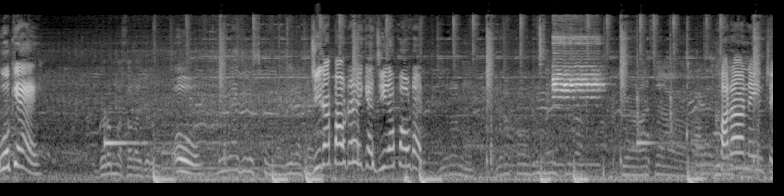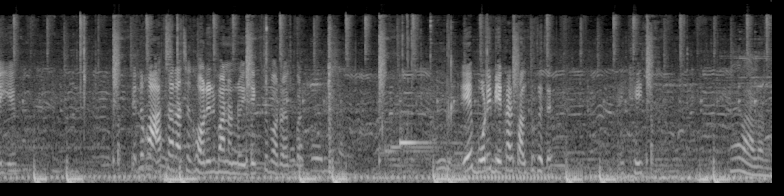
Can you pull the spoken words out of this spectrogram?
वो क्या है गरम मसाला है गरम ओ जीरा जिस करना जीरा जीरा पाउडर है क्या जीरा पाउडर जीरा नहीं जीरा पाउडर नहीं जीरा क्या ऐसा খারা নেই চাইয়ে এ দেখো আচার আছে ঘরের বানানো এই দেখতে পারো একবার এ বড়ি বেকার ফালতু খেতে এই খেয়েছি হ্যাঁ ভালো না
